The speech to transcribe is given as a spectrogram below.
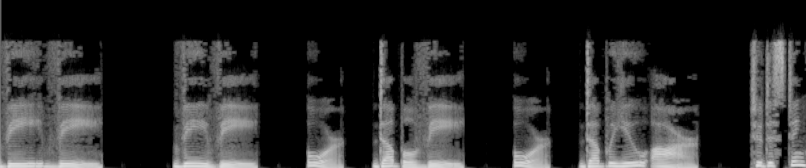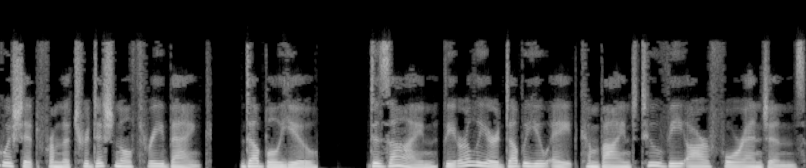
VV, VV, or double V or WR to distinguish it from the traditional three-bank W design. The earlier W8 combined two VR4 engines.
